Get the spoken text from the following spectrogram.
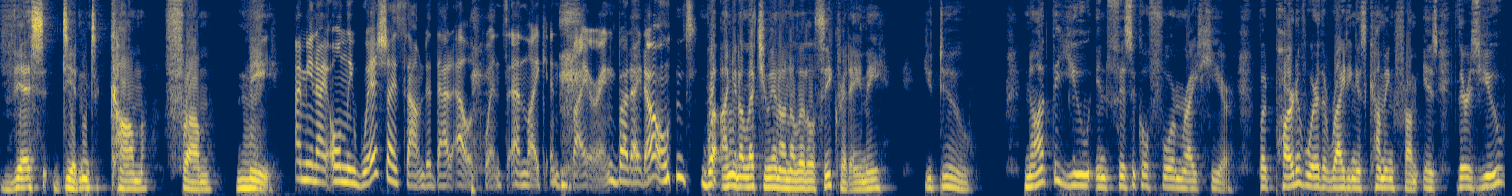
this didn't come from me. I mean, I only wish I sounded that eloquent and like inspiring, but I don't. Well, I'm going to let you in on a little secret, Amy. You do. Not the you in physical form right here, but part of where the writing is coming from is there's you,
